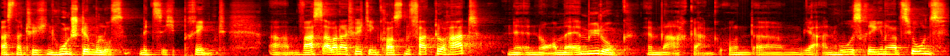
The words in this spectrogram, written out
was natürlich einen hohen Stimulus mit sich bringt, ähm, was aber natürlich den Kostenfaktor hat, eine enorme Ermüdung im Nachgang und ähm, ja, ein hohes Regenerations,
